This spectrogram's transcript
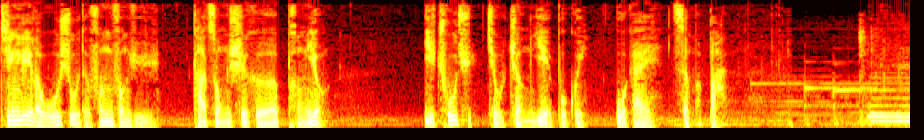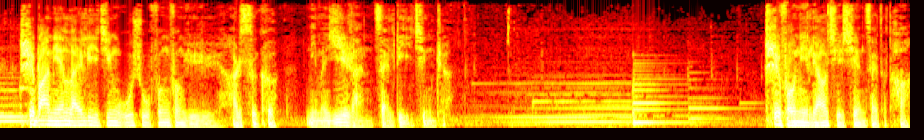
经历了无数的风风雨雨，他总是和朋友一出去就整夜不归，我该怎么办？十八年来历经无数风风雨雨，而此刻你们依然在历经着，是否你了解现在的他？”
